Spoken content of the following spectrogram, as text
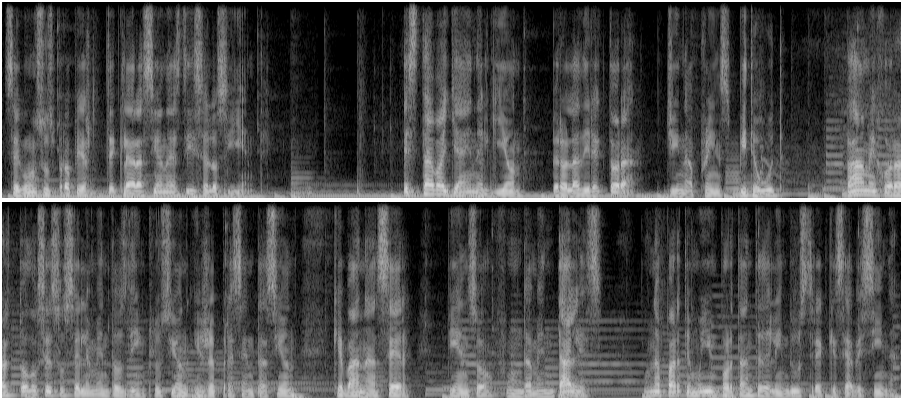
Según sus propias declaraciones dice lo siguiente. Estaba ya en el guion, pero la directora, Gina Prince Bitterwood, va a mejorar todos esos elementos de inclusión y representación que van a ser, pienso, fundamentales, una parte muy importante de la industria que se avecina.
